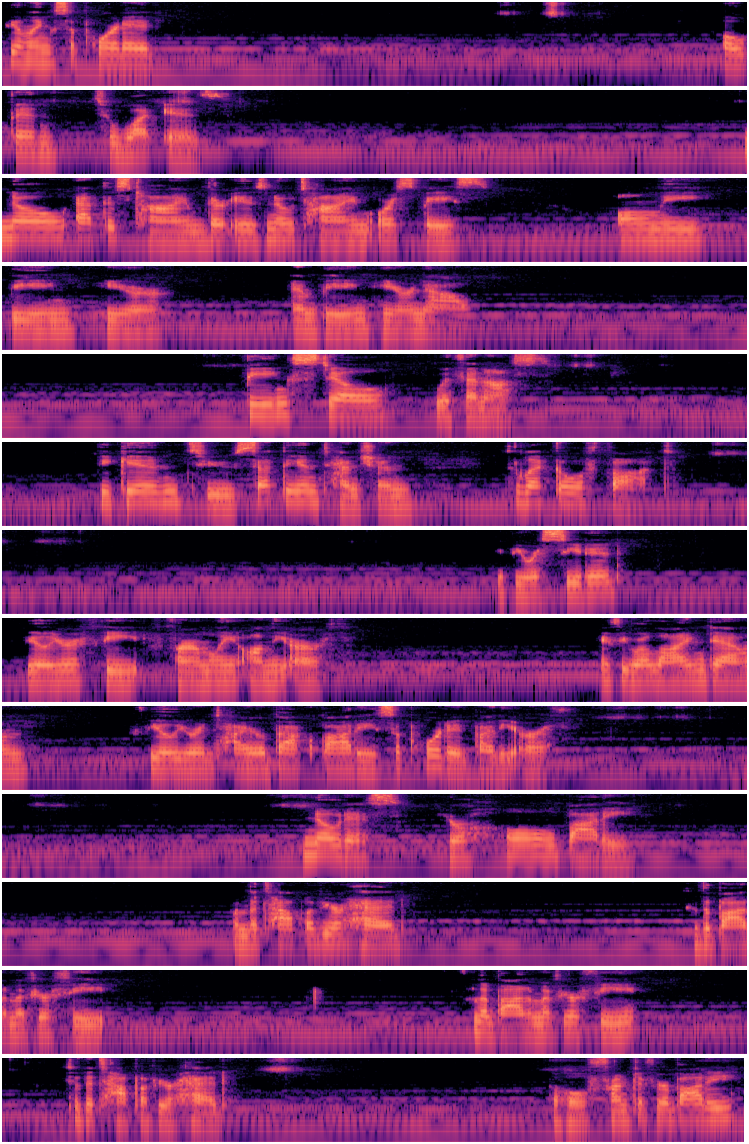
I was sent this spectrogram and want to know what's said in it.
Feeling supported, open to what is. No, at this time, there is no time or space, only being here and being here now. Being still within us. Begin to set the intention to let go of thought. If you are seated, feel your feet firmly on the earth. If you are lying down, feel your entire back body supported by the earth. Notice your whole body from the top of your head to the bottom of your feet, from the bottom of your feet to the top of your head, the whole front of your body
